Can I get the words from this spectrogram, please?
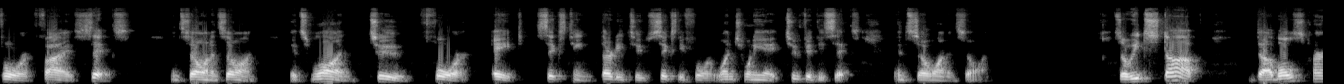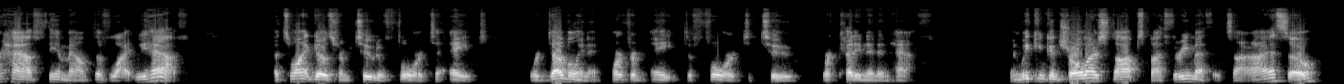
4, 5, 6, and so on and so on. It's 1, 2, 4, 8, 16, 32, 64, 128, 256, and so on and so on. So each stop doubles or halves the amount of light we have. That's why it goes from 2 to 4 to 8. We're doubling it, or from 8 to 4 to 2. We're cutting it in half. And we can control our stops by three methods. Our ISO,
